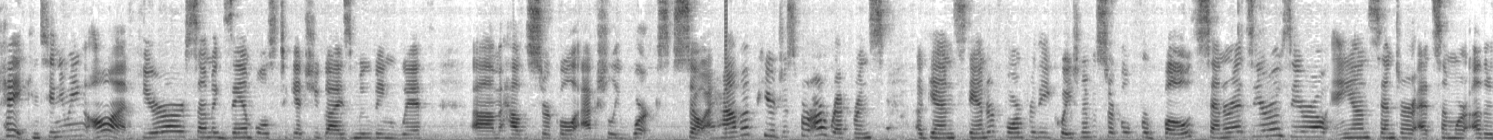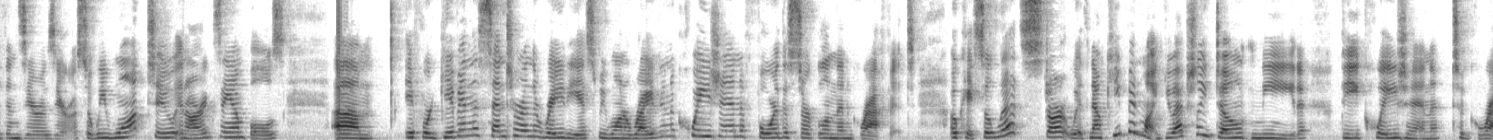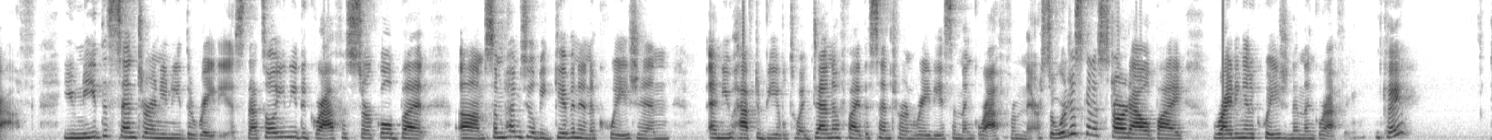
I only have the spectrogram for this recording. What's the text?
Okay, continuing on, here are some examples to get you guys moving with um, how the circle actually works. So I have up here just for our reference, again, standard form for the equation of a circle for both center at 0, 0 and center at somewhere other than 0, 0. So we want to, in our examples, um, if we're given the center and the radius, we want to write an equation for the circle and then graph it. Okay, so let's start with, now keep in mind, you actually don't need the equation to graph. You need the center and you need the radius. That's all you need to graph a circle, but um, sometimes you'll be given an equation and you have to be able to identify the center and radius and then graph from there. So we're just going to start out by writing an equation and then graphing, okay?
